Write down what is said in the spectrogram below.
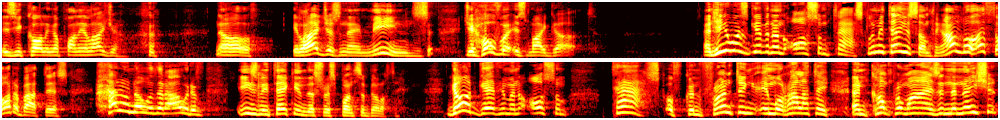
Is he calling upon Elijah? no, Elijah's name means Jehovah is my God. And he was given an awesome task. Let me tell you something. Although I thought about this, I don't know whether I would have easily taken this responsibility. God gave him an awesome task of confronting immorality and compromise in the nation.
